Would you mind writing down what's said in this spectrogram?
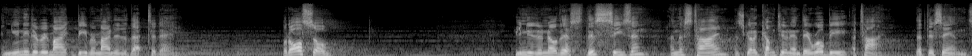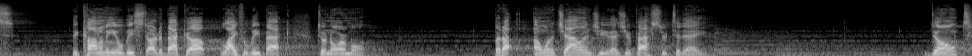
And you need to remind, be reminded of that today. But also, you need to know this this season and this time is going to come to an end. There will be a time that this ends. The economy will be started back up, life will be back to normal. But I, I want to challenge you as your pastor today don't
